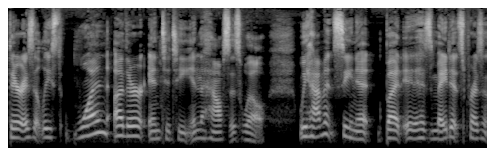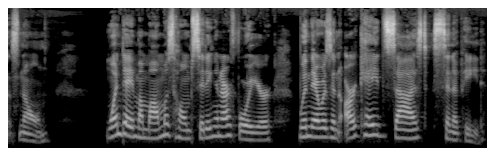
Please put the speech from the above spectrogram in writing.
There is at least one other entity in the house as well. We haven't seen it, but it has made its presence known. One day, my mom was home sitting in our foyer when there was an arcade sized centipede.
